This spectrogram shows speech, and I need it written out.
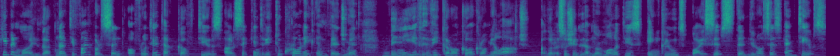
Keep in mind that 95% of rotator cuff tears are secondary to chronic impingement beneath the coracoacromial arch. Other associated abnormalities includes biceps, tendinosis, and tears.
